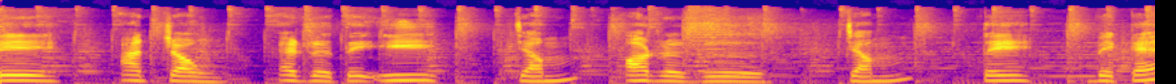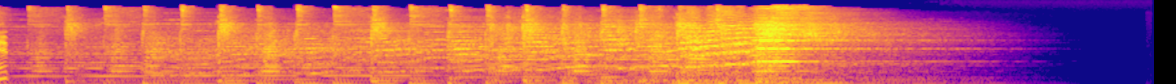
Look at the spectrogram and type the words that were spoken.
a rti org http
